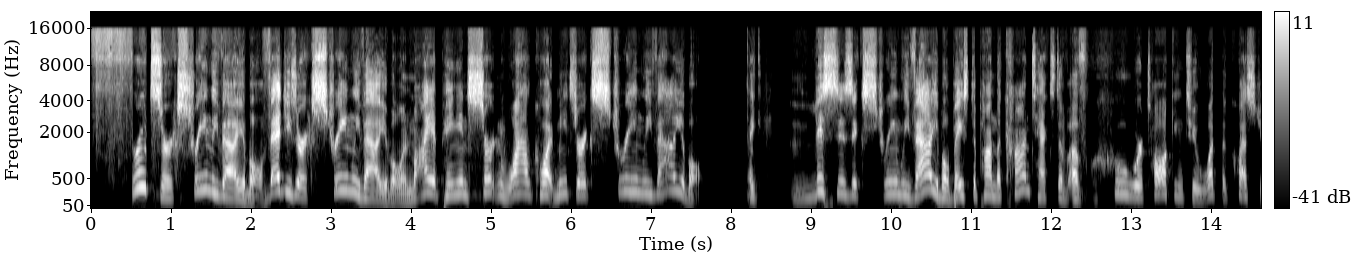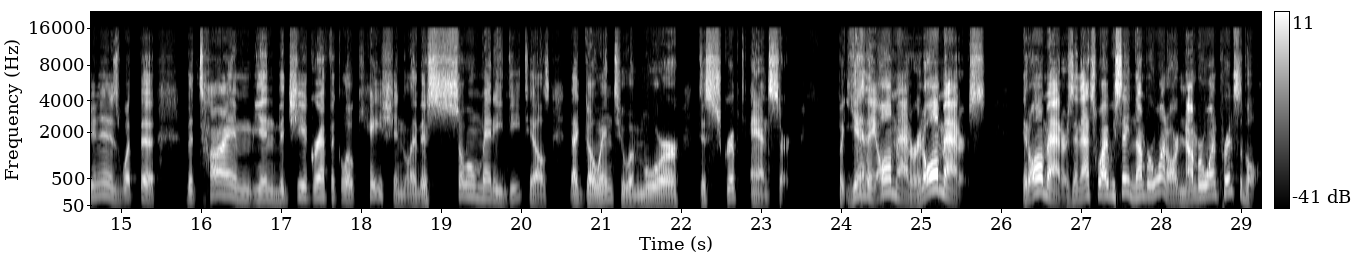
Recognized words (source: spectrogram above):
fruits are extremely valuable. Veggies are extremely valuable. In my opinion, certain wild caught meats are extremely valuable. Like, this is extremely valuable based upon the context of, of who we're talking to, what the question is, what the the time in the geographic location. Like there's so many details that go into a more descript answer. But yeah, they all matter. It all matters. It all matters. And that's why we say number one, our number one principle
